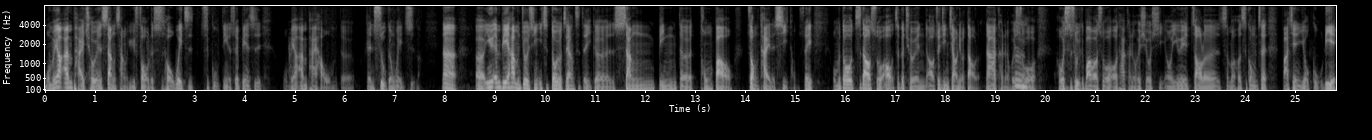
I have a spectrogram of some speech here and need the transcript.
我们要安排球员上场与否的时候，位置是固定的，所以变成是我们要安排好我们的。人数跟位置嘛，那呃，因为 NBA 他们就已经一直都有这样子的一个伤兵的通报状态的系统，所以我们都知道说，哦，这个球员哦最近脚扭到了，那他可能会说，嗯、会释出一个报告说，哦，他可能会休息哦，因为照了什么核磁共振发现有骨裂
